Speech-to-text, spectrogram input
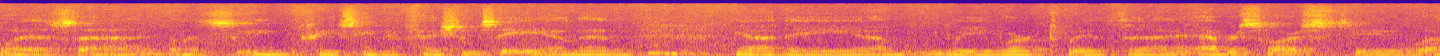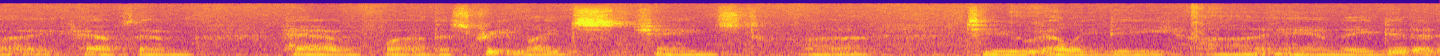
was, uh, was increasing efficiency. And then Mhm. you know, the, um, we worked with uh, Eversource to uh, have them have uh, the streetlights changed uh, to LED, uh, and they did it,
